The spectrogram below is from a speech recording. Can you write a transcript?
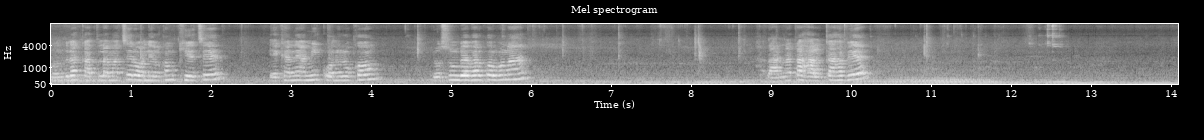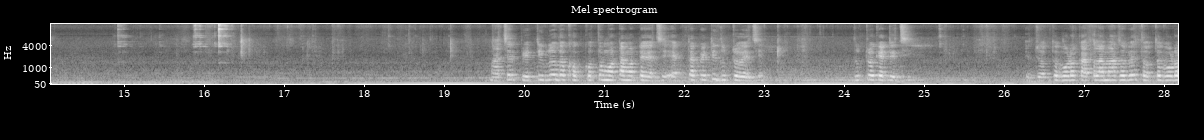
বন্ধুরা, কাতলা মাছের অনেক রকম খেয়েছে এখানে আমি কোনো রকম রসুন ব্যবহার করব না। রান্নাটা হালকা হবে। মাছের পেটিগুলো দেখো কত মোটা মোটা হয়েছে। একটা পেটি দুটো হয়েছে। দুটো কেটেছি। যত বড় কাতলা মাছ হবে, তত বড়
